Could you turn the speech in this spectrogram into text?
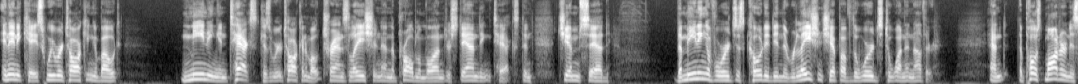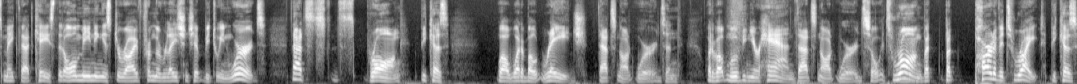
in any case, we were talking about meaning in text because we were talking about translation and the problem of understanding text. And Jim said, the meaning of words is coded in the relationship of the words to one another. And the postmodernists make that case that all meaning is derived from the relationship between words. That's, wrong because, well, what about rage? That's not words. And what about moving your hand? That's not words. So it's mm-hmm. wrong, but, but part of it's right because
